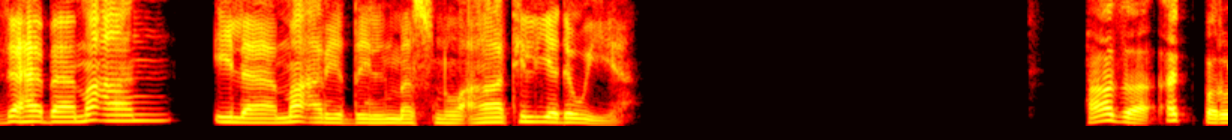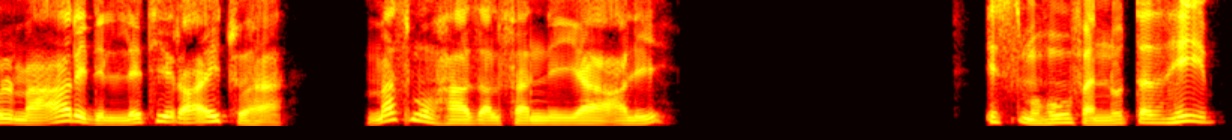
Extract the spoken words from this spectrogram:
ذهبا معا إلى معرض المصنوعات اليدوية. هذا أكبر المعارض التي رأيتها. ما اسم هذا الفن يا علي؟ اسمه فن التذهيب.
